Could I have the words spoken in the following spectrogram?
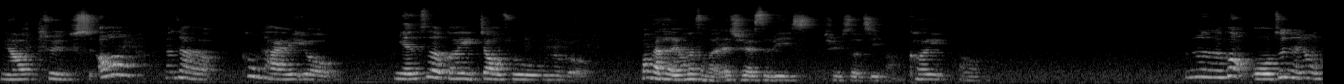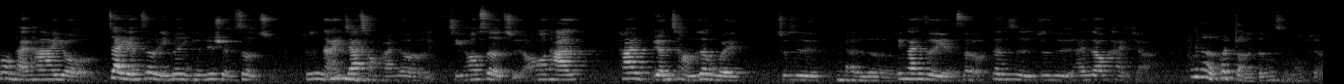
你要去试哦。想起来了，控台有颜色可以叫出那个，控台可以用那什么 HSV 去设计吗？可以，哦，就是控，我之前用的控台，它有在颜色里面，你可以去选色纸，就是哪一家厂牌的几号色纸，然后它它原厂认为就是应该是这个。应该是这个颜色，但是就是还是要看一下，他们那个会转的灯是什么东西啊？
